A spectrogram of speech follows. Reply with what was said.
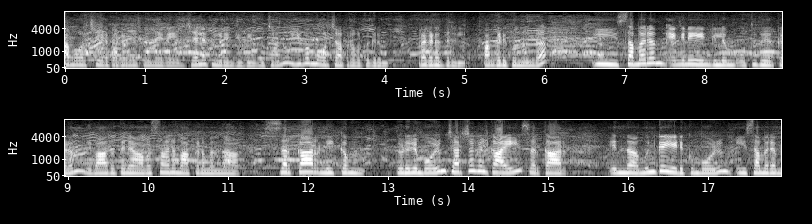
മോർച്ചയുടെ പ്രകടനത്തിന് നേരെ ജലപീരങ്കി ഉപയോഗിച്ചിരുന്നു യുവമോർച്ച പ്രവർത്തകരും പ്രകടനത്തിൽ പങ്കെടുക്കുന്നുണ്ട്. ഈ സമരം എങ്ങനെയെങ്കിലും ഒത്തുതീർക്കണം വിവാദത്തിന് അവസാനമാക്കണമെന്ന സർക്കാർ നീക്കം തുടരുമ്പോഴും ചർച്ചകൾക്കായി സർക്കാർ ഇന്ന് മുൻകൈയെടുക്കുമ്പോഴും ഈ സമരം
